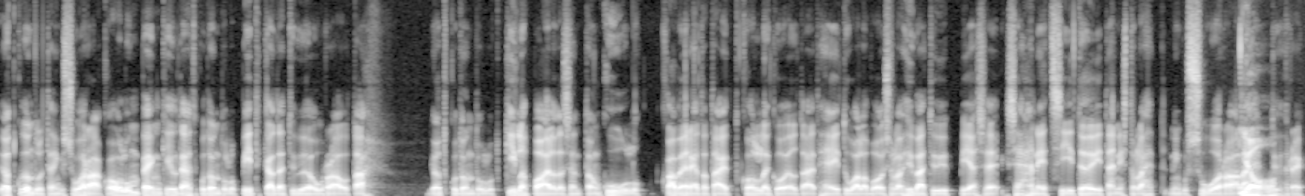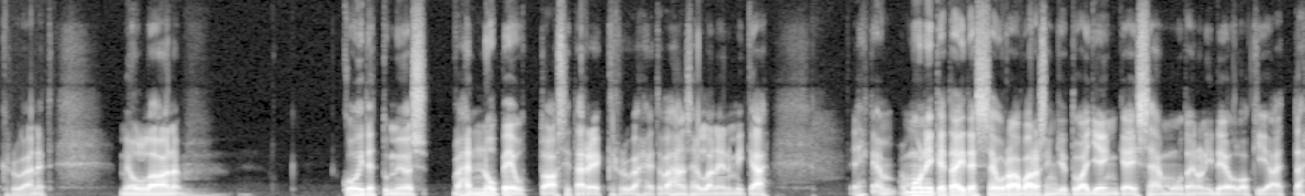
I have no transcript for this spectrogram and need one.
jotkut on tullut tietenkin suoraan koulun penkiltä, jotkut on tullut pitkältä työuralta, jotkut on tullut kilpailta, sen on kuullut kavereilta tai kollegoilta, että hei, tuolla voisi olla hyvä tyyppi ja se, se hän etsii töitä, niin sitten on lähdetty niin kuin suoraan Joo. lähdetty rekryään. Et me ollaan koitettu myös vähän nopeuttaa sitä rekryä, että vähän sellainen, mikä ehkä moni, ketä itse seuraa varsinkin tuo Jenkeissä ja muuten on ideologia, että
